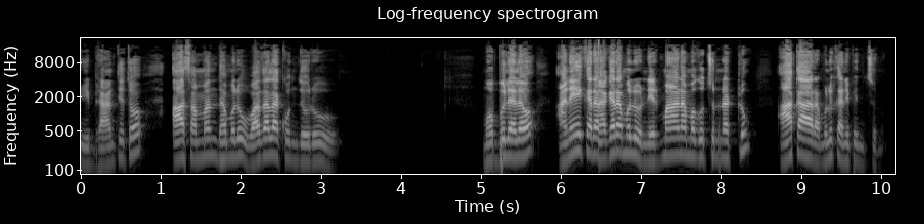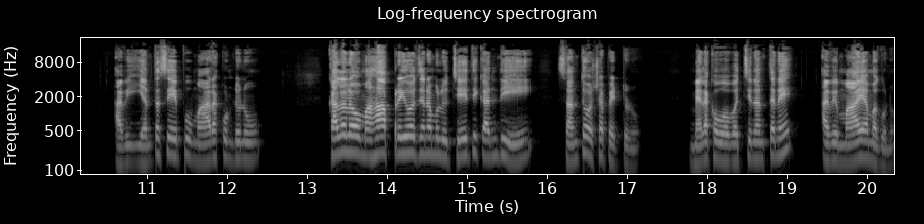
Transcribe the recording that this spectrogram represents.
ఈ భ్రాంతితో ఆ సంబంధములు వదలకుందురు. మొబ్బులలో అనేక నగరములు నిర్మాణమగుచున్నట్లు ఆకారములు కనిపించును. అవి ఎంతసేపు మారకుండును? కలలో మహాప్రయోజనములు చేతికంది సంతోషపెట్టును. మెలకువ వచ్చినంతనే అవి మాయమగును.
